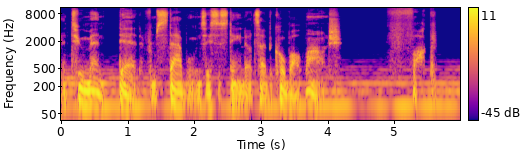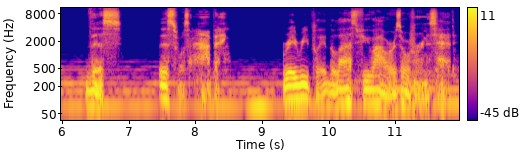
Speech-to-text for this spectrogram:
and two men dead from stab wounds they sustained outside the Cobalt Lounge. Fuck. This, this wasn't happening. Ray replayed the last few hours over in his head.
